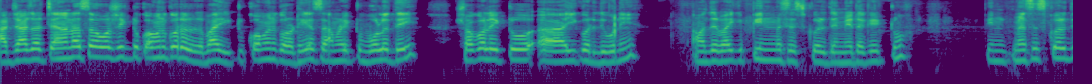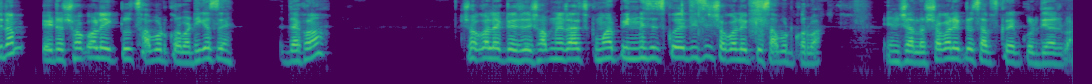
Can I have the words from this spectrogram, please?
আর যার যার চ্যানেল আছে, অবশ্যই একটু কমেন্ট করে ভাই, একটু কমেন্ট করো, ঠিক আছে? আমরা একটু বলে দিই। সকলে একটু ই করে দিব নি। আমাদের ভাইকে পিন মেসেজ করে দিই আমি এটাকে একটু। পিন মেসেজ করে দিলাম। এটা সকলে একটু সাপোর্ট করবা, ঠিক আছে? দেখো, সকলে একটু স্বপ্নের রাজকুমার পিন মেসেজ করে দিয়েছি, সকলে একটু সাপোর্ট করবা। ইনশাল্লাহ সকলে একটু সাবস্ক্রাইব করে দিয়ে আসবা।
